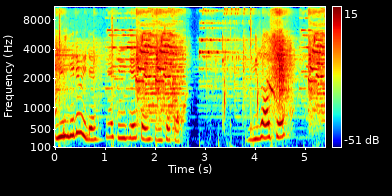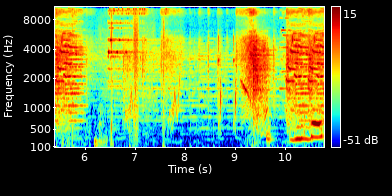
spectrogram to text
107 miydi? Neyse 107 sayın şimdi çok var. 106 105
